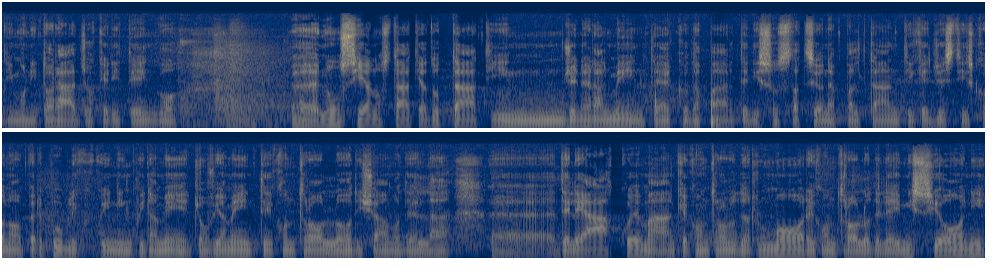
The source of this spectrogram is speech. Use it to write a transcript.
di monitoraggio che ritengo eh, non siano stati adottati in, generalmente ecco, da parte di sostazioni appaltanti che gestiscono opere pubbliche, quindi inquinamento, ovviamente controllo diciamo, della, eh, delle acque ma anche controllo del rumore, controllo delle emissioni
